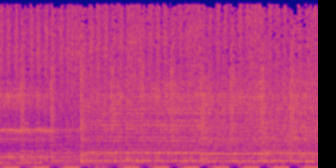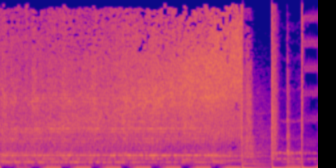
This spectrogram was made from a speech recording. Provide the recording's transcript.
Thank you.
